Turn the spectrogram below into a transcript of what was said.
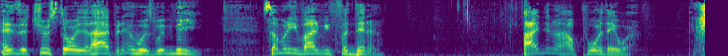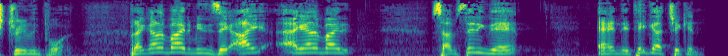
and it's a true story that happened. It was with me. Somebody invited me for dinner. I didn't know how poor they were. Extremely poor. But I got invited, meaning to say, I, I got invited. So I'm sitting there, and they take out chicken.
